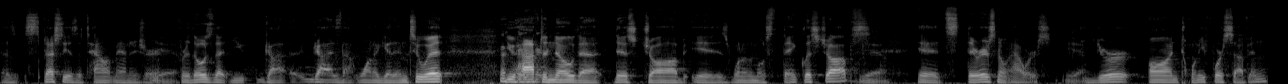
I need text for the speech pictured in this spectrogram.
as, especially as a talent manager. Yeah. For those that you got guys that want to get into it, you have to know that this job is one of the most thankless jobs. Yeah. It's there is no hours. Yeah. You're on 24/7.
